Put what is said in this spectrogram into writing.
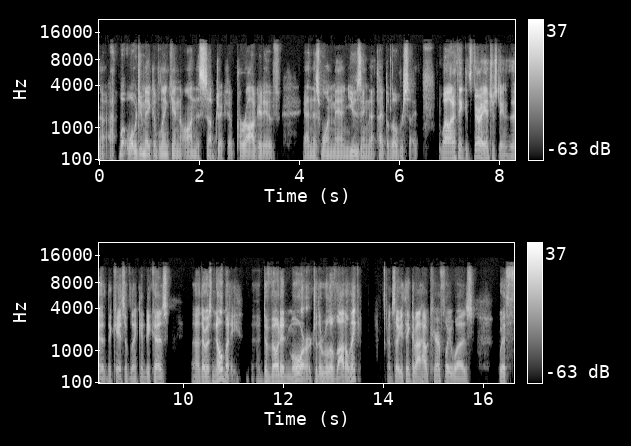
Uh, what what would you make of Lincoln on this subject of prerogative and this one man using that type of oversight? Well, and I think it's very interesting the the case of Lincoln because uh, there was nobody devoted more to the rule of law than Lincoln, and so you think about how careful he was with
